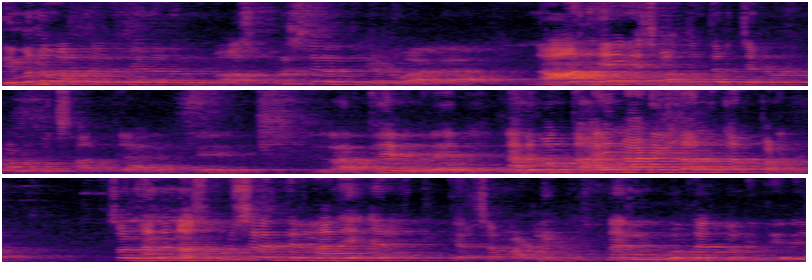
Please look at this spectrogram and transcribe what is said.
ನಿಮ್ಮನ್ನು ವರ್ಗದ ಜನರನ್ನು ಅಸ್ಪೃಶ್ಯರಂತ ಹೇಳುವಾಗ ನಾನು ಹೇಗೆ ಸ್ವಾತಂತ್ರ್ಯ ಚಳವಳಿ ಪಾಲ್ಗೊಳ್ಳೋಕೆ ಸಾಧ್ಯ ಆಗುತ್ತೆ? ಇದರ ಅರ್ಥ ಏನಂದ್ರೆ, ನನಗೊಂದು ತಾಯಿನಾಡಿಲ್ಲ ಅನ್ನೋ ಕಲ್ಪನೆ. ಸೊ ನನ್ನನ್ನು ಅಸ್ಪೃಶ್ಯರಂತೆ ನಾನು ಹೇಗೆ ಕೆಲಸ ಮಾಡಲಿ? ನಾನು ಓದಕ್ಕೆ ಬಂದಿದ್ದೇನೆ,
